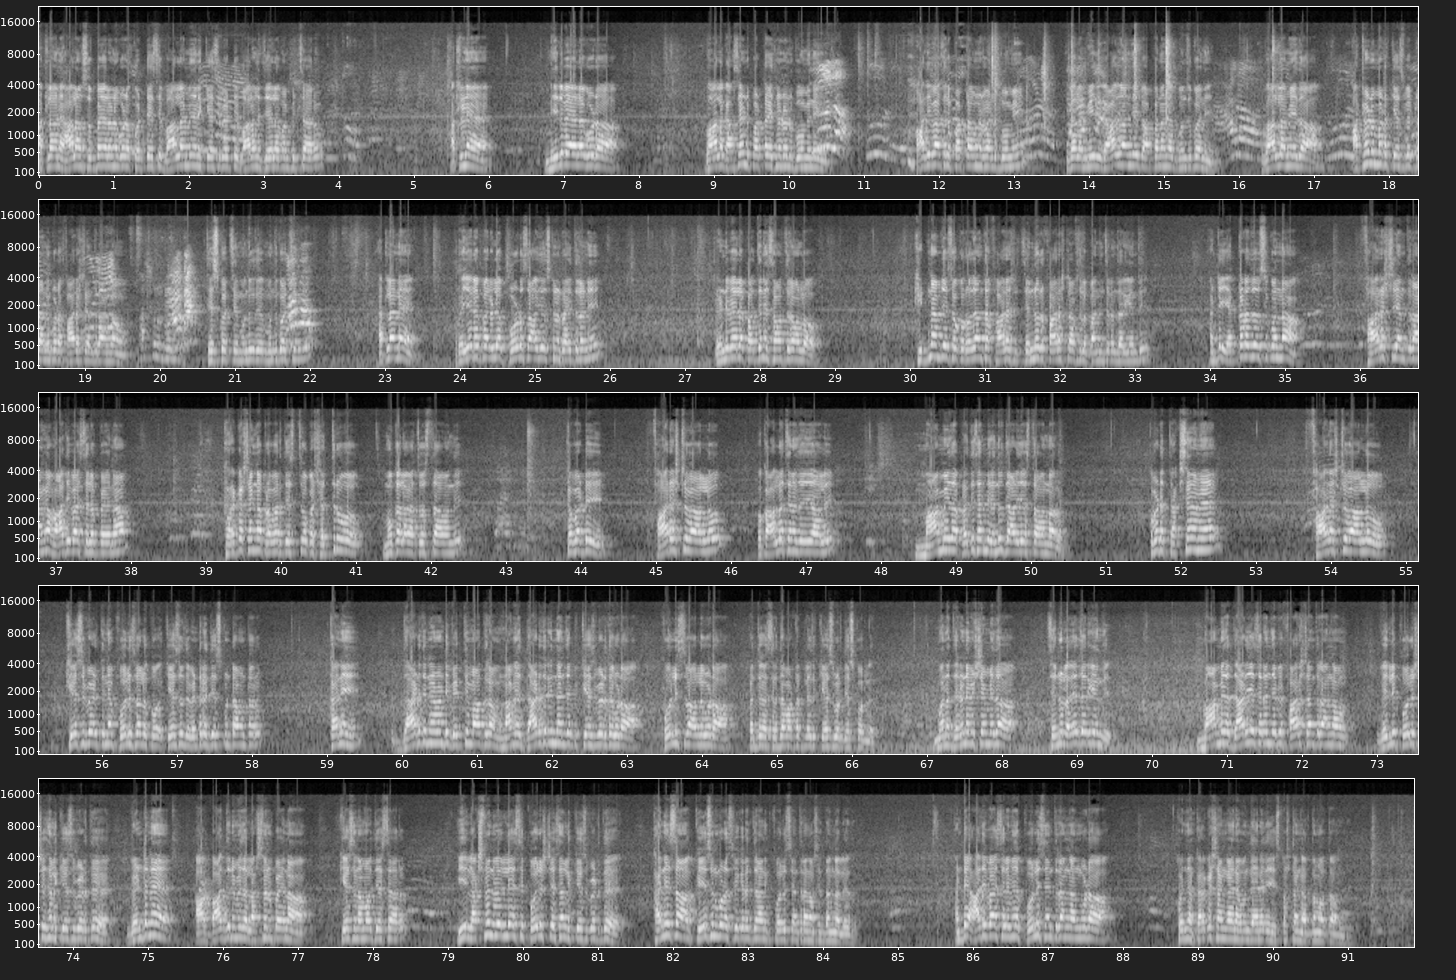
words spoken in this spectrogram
అట్లానే ఆలం సుబ్బయ్యలను కూడా కొట్టేసి వాళ్ళ మీదనే కేసు పెట్టి వాళ్ళని జైల్లో పంపించారు. అట్లనే నిలువేల కూడా వాళ్ళకి అసెంట్ పట్టా ఇచ్చినటువంటి భూమిని ఆదివాసుల పట్టా ఉన్నటువంటి భూమి ఇవాళ మీది కాదు అని చెప్పి అప్పనంగా గుంజుకొని వాళ్ళ మీద అటువంటి మాట కేసు పెట్టడానికి కూడా ఫారెస్ట్ యంత్రాంగం తీసుకొచ్చింది ముందుకు ముందుకు వచ్చింది అట్లానే రొయ్యలపల్లిలో పోడు సాగు చేసుకున్న రైతులని రెండు వేల పద్దెనిమిది సంవత్సరంలో కిడ్నాప్ చేసి ఒక రోజంతా ఫారెస్ట్ చెన్నూరు ఫారెస్ట్ ఆఫీసులో బంధించడం జరిగింది. అంటే ఎక్కడ చూసుకున్నా ఫారెస్ట్ యంత్రాంగం ఆదివాసీలపైన కర్కశంగా ప్రవర్తిస్తూ ఒక శత్రువు మూకలాగా చూస్తూ ఉంది. కాబట్టి ఫారెస్ట్ వాళ్ళు ఒక ఆలోచన చేయాలి. మా మీద ప్రతిసారి మీరు ఎందుకు దాడి చేస్తూ ఉన్నారు? కాబట్టి తక్షణమే ఫారెస్ట్ వాళ్ళు కేసు పెడితేనే పోలీసు వాళ్ళు కేసులు వెంటనే తీసుకుంటూ ఉంటారు. కానీ దాడి తిరిగినటువంటి వ్యక్తి మాత్రం నా మీద దాడి జరిగిందని చెప్పి కేసు పెడితే కూడా పోలీసు వాళ్ళు కూడా పెద్దగా శ్రద్ధ పట్టట్లేదు కేసు కూడా తీసుకోవట్లేదు. మొన్న జరిగిన విషయం మీద చెన్నులు అదే జరిగింది. మా మీద దాడి చేశారని చెప్పి ఫారెస్ట్ యంత్రాంగం వెళ్ళి పోలీస్ స్టేషన్లో కేసు పెడితే వెంటనే ఆ బాధ్యత మీద లక్ష్మణ్ పైన కేసు నమోదు చేశారు. ఈ లక్ష్మణ్ వెళ్ళేసి పోలీస్ స్టేషన్లో కేసు పెడితే కనీసం ఆ కేసును కూడా స్వీకరించడానికి పోలీస్ యంత్రాంగం సిద్ధంగా లేదు. అంటే ఆదివాసీల మీద పోలీస్ యంత్రాంగం కూడా కొంచెం కర్కశంగానే ఉంది అనేది స్పష్టంగా అర్థమవుతూ ఉంది.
